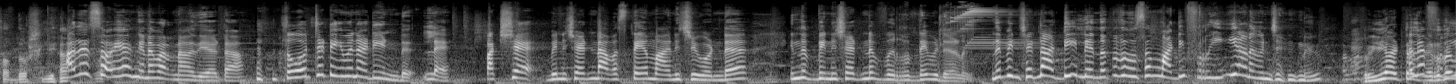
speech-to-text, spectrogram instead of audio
സന്തോഷിക്കുക. അതെ സ്വയം അങ്ങനെ പറഞ്ഞാൽ മതി കേട്ടാ. തോറ്റ ടീമിന് അടിയുണ്ട് അല്ലേ പക്ഷേ ബിനുചേട്ടന്റെ അവസ്ഥയെ മാനിച്ചുകൊണ്ട് ഇന്ന് ബിനുചേട്ടനെ വെറുതെ വിടുകയാണ്. ഇന്ന് ബിനുചേട്ടന് അടിയില്ല. ഇന്നത്തെ ദിവസം അടി ഫ്രീ ആണ് ബിനുചേട്ടന്. ഫ്രീ ആയിട്ട് അല്ല, free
